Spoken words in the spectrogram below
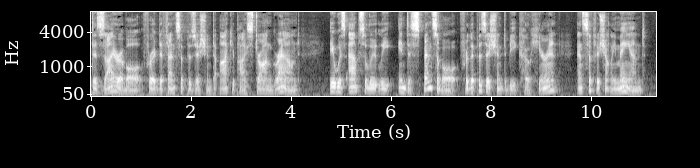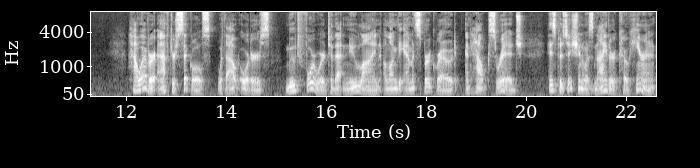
desirable for a defensive position to occupy strong ground, it was absolutely indispensable for the position to be coherent and sufficiently manned. However, after Sickles, without orders, moved forward to that new line along the Emmitsburg Road and Houck's Ridge, his position was neither coherent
